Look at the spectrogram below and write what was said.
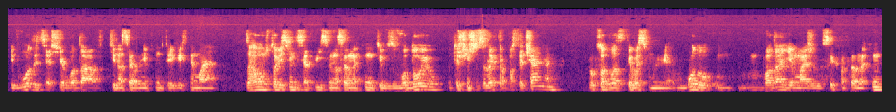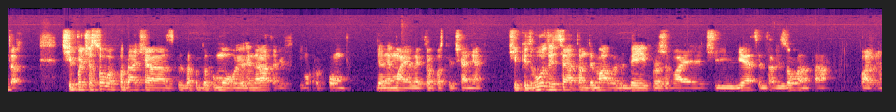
підводиться ще вода в ті населені пункти, яких немає. Загалом 188 населених пунктів з водою, точніше з електропостачанням, 228. Воду вода є майже у всіх населених пунктах. Чи почасова подача з допомогою генераторів і мотопомп, де немає електропостачання, чи підвозиться там, де мало людей проживає, чи є централізована та бажана.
